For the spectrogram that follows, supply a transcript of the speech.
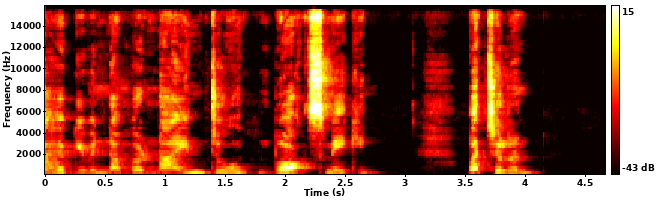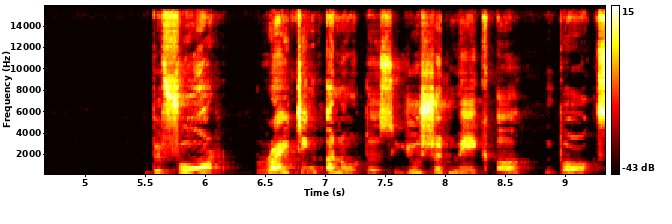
I have given number 9 to box making but children before writing a notice you should make a box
